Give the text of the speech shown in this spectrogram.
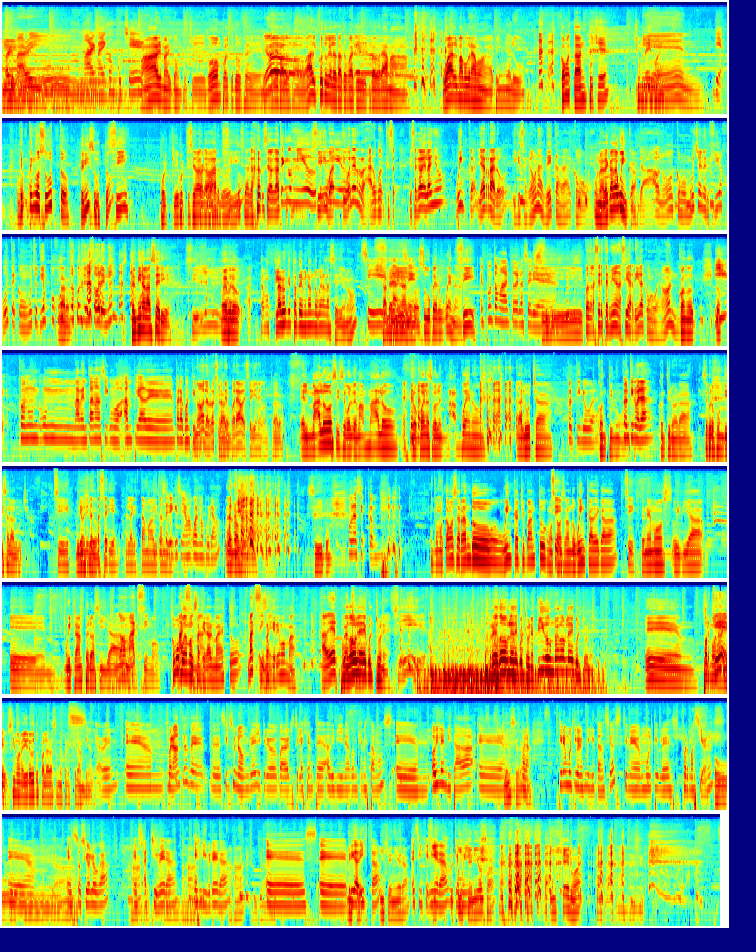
Mari Mari. Mari Mari con puché. Mari Mari con puché, con por que tu fe, Yo. mele pa lo fa, al kutu que lo tatu fati programa. ¿Cuál más programa, Piñelu? ¿Cómo están, puché? Chum Lemon. Bien. Bien. Tengo susto. ¿Tenís susto? Sí. ¿Por qué? Porque se, Se va a está acabar. acabando Sí, esto. se va a acabar, se va a acabar. Tengo miedo. Sí, tengo igual, miedo. igual es raro que se, que se acabe el año, Winca, ya es raro, y que se acabe una década, es como, bueno. Una década Winca. Ya, ¿no? Es como mucha energía junta, es como mucho tiempo Claro. de- sobre mí. Termina la serie. Sí. Oye, pero ah, estamos claros que está terminando buena la serie, ¿no? Sí, Está terminando sí. súper buena. Sí. El punto más alto de la serie. Sí. Cuando las series terminan así arriba, es como, weón. Cuando Y con un- una ventana así como amplia de para continuar. No, la próxima Claro. temporada se viene con todo. Claro. El malo si se vuelve más malo, los buenos se vuelven más buenos. La lucha Continúa. continúa. Continuará. Continuará. Se profundiza la lucha. Sí, qué bonita esta serie en la que estamos Esta habitando. serie que se llama Walma Purama. Sí, pum. Una sitcom. Y como estamos cerrando Winca Chipantu, como Sí. estamos cerrando Winca década, Sí. tenemos hoy día eh, pero así ya. No, máximo. ¿Cómo podemos exagerar más esto? Máxime. Exageremos más. A ver, pucha. Redoble de cultunes. Sí. Redoble de cultunes. Pido un redoble de cultunes. Eh, ¿Por Simona, qué? yo- Simona, yo creo que tus palabras son mejores que las Sí, mías. ya ven. Eh, bueno, antes de, de decir su nombre, yo quiero para ver si la gente adivina con quién estamos. Eh, hoy la invitada. eh, ¿Quién será? Bueno, tiene múltiples militancias, tiene múltiples formaciones. Eh, ya. es socióloga, Ajá. es archivera, Ajá. es librera, Ajá. Es eh, brigadista, Ingeniera. es ingeniera, porque muy. Ingeniosa. ingenua.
